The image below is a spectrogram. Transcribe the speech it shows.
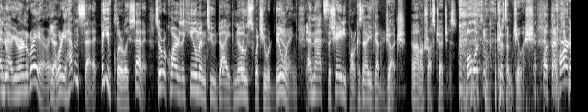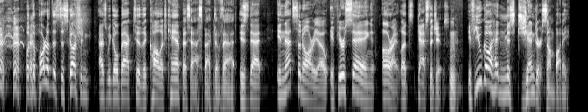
And you're- now you're in a gray area Yeah. where you haven't said it, but you've clearly said it. So it requires a human to diagnose what you were doing. And that's the shady part because now you've got a judge. And I don't trust judges. What's Because I'm Jewish. but the part but the part of this discussion as we go back to the college campus aspect of that is that in that scenario, if you're saying, "All right, let's gas the Jews," hmm. if you go ahead and misgender somebody,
